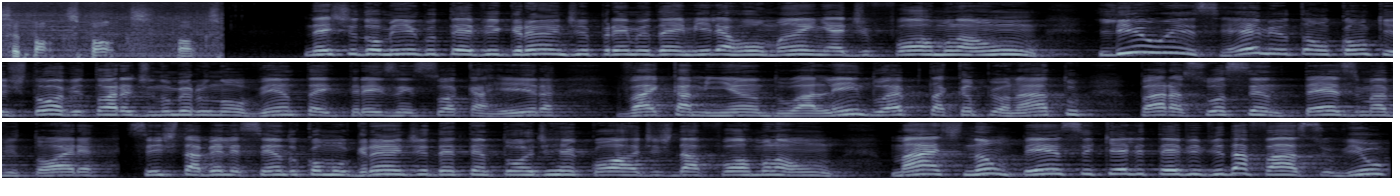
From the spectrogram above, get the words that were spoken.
So box, box, box. Neste domingo teve grande prêmio da Emília Romanha de Fórmula 1. Lewis Hamilton conquistou a vitória de número 93 em sua carreira, vai caminhando além do heptacampeonato para sua centésima vitória, se estabelecendo como grande detentor de recordes da Fórmula 1. Mas não pense que ele teve vida fácil, viu?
